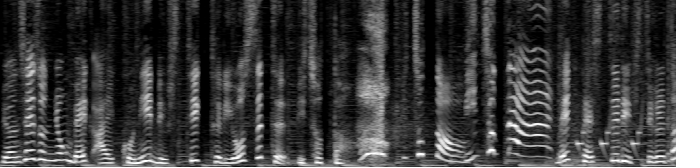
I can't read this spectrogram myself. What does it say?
면세 전용 맥 아이코닉 립스틱 트리오 세트. 미쳤다. 미쳤다. 미쳤다. 맥 베스트 립스틱을 다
